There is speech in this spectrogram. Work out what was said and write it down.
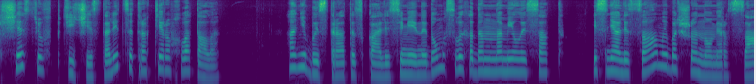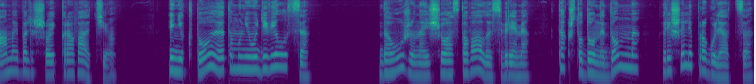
К счастью, в птичьей столице трактиров хватало — они быстро отыскали семейный дом с выходом на милый сад и сняли самый большой номер с самой большой кроватью. И никто этому не удивился. До ужина еще оставалось время, так что Дон и Донна решили прогуляться.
